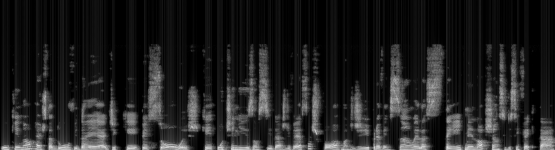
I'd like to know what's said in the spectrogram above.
o que não resta dúvida é de que pessoas que utilizam-se das diversas formas de prevenção, elas têm menor chance de se infectar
